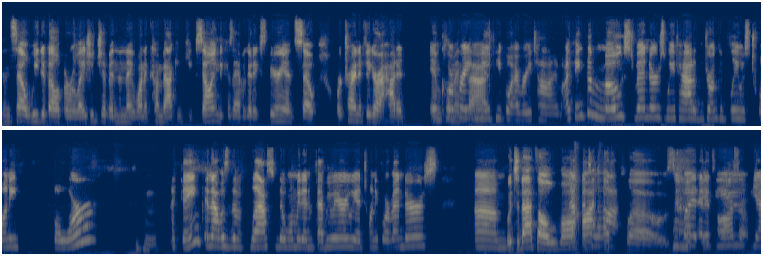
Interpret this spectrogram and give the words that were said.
and sell, we develop a relationship and then they want to come back and keep selling because they have a good experience. So we're trying to figure out how to implement incorporate that. new people every time. I think the most vendors we've had at the Drunken Flea was 24. Mm-hmm. I think, and that was the last, the one we did in February. We had 24 vendors. Um, Which that's a lot, that's a lot. of clothes, but and it's you, awesome. Yeah,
